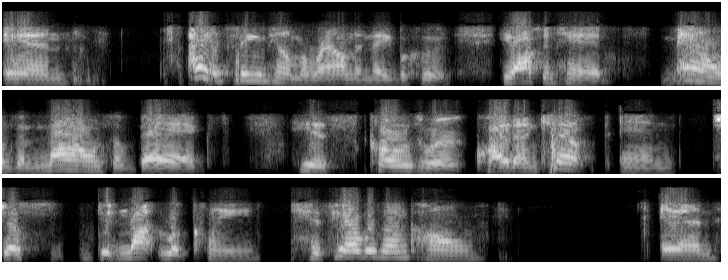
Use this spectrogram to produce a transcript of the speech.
and I had seen him around the neighborhood. He often had mounds and mounds of bags. His clothes were quite unkempt and just did not look clean. His hair was uncombed, and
